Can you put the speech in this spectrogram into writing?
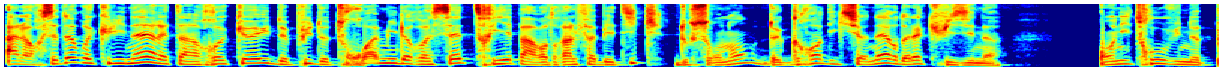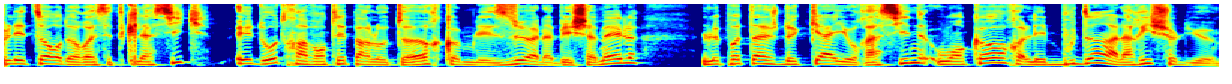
Alors, cette œuvre culinaire est un recueil de plus de 3000 recettes triées par ordre alphabétique, d'où son nom, de grand dictionnaire de la cuisine. On y trouve une pléthore de recettes classiques et d'autres inventées par l'auteur, comme les œufs à la béchamel, le potage de caille aux racines ou encore les boudins à la Richelieu.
